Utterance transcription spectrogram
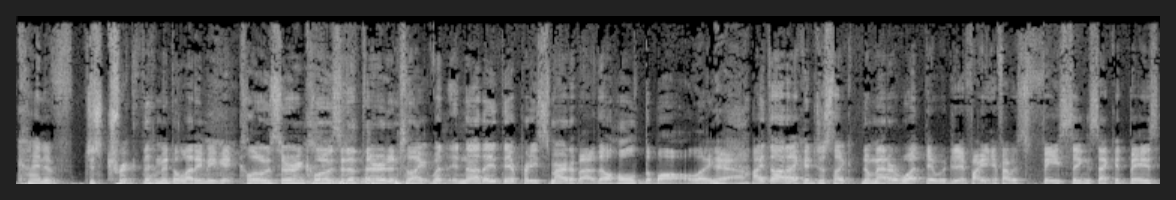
kind of just trick them into letting me get closer and closer to third until like but no they they're pretty smart about it they'll hold the ball like Yeah. I thought I could just like no matter what they would if I if I was facing second base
